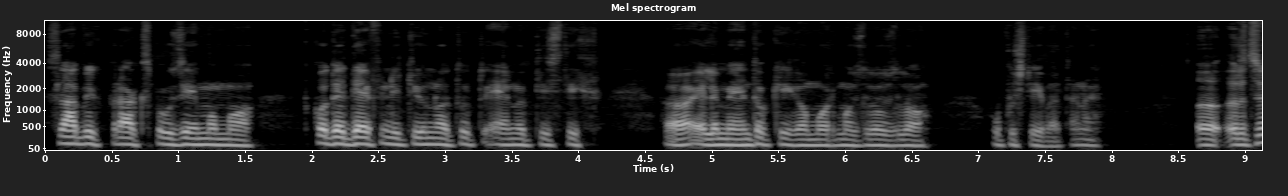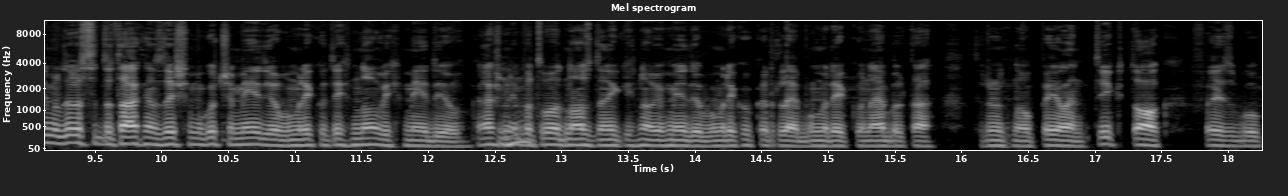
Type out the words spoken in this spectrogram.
slabih praks povzemamo. Tako da je definitivno tudi eno tistih eh, elementov, ki ga moramo zelo, zelo upoštevati. Ne? Uh, recimo, da se dotaknem zdaj še mogoče medijev, bom rekel, teh novih medijev. Kakšen mm -hmm. je pa tvoj odnos do nekih novih medijev? Bom rekel, kar tle, bom rekel, najbolj ta trenutno opevan TikTok, Facebook,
